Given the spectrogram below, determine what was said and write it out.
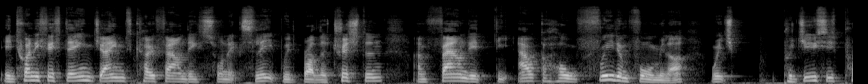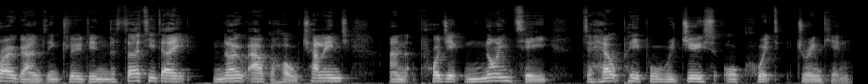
In 2015, James co founded Swanwick Sleep with brother Tristan and founded the Alcohol Freedom Formula, which produces programs including the 30 day no alcohol challenge and Project 90 to help people reduce or quit drinking.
